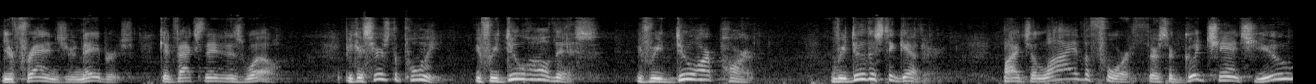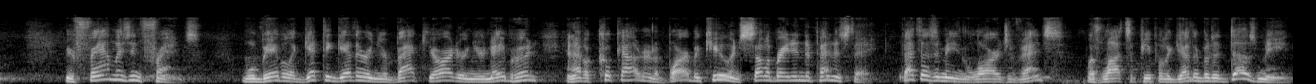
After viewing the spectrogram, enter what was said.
your friends, your neighbors get vaccinated as well. Because here's the point if we do all this, if we do our part, if we do this together, by July the 4th, there's a good chance you, your families, and friends will be able to get together in your backyard or in your neighborhood and have a cookout or a barbecue and celebrate Independence Day. That doesn't mean large events with lots of people together, but it does mean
